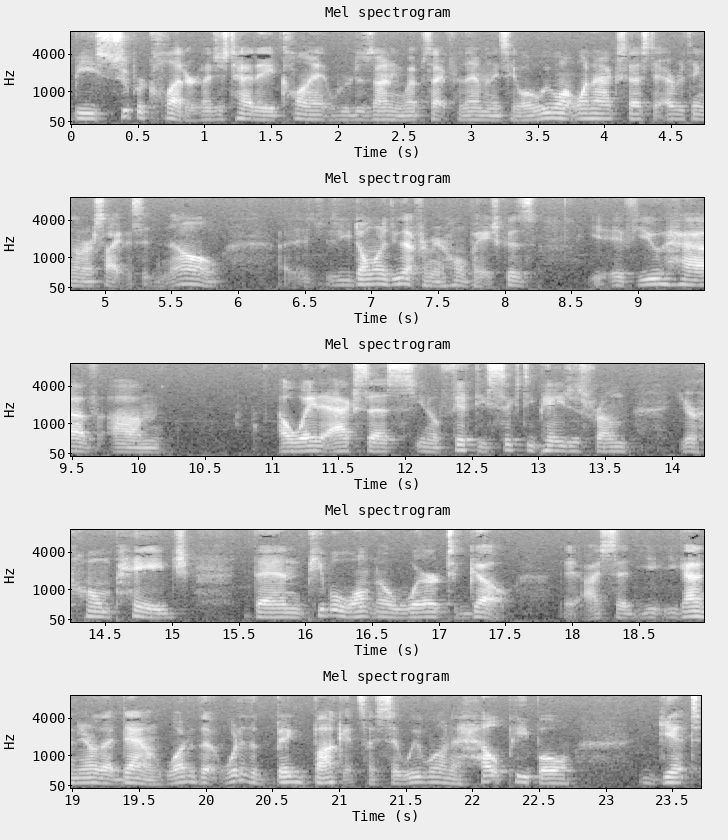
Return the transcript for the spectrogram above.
be super cluttered. I just had a client, we were designing a website for them, and they say, well, we want one access to everything on our site. I said, no, uh, you don't want to do that from your homepage because if you have um, a way to access, you know, 50, 60 pages from your home page, then people won't know where to go. I said, you, you got to narrow that down. What are the what are the big buckets? I said, we want to help people get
